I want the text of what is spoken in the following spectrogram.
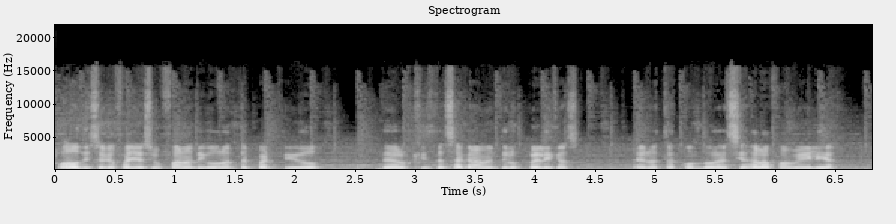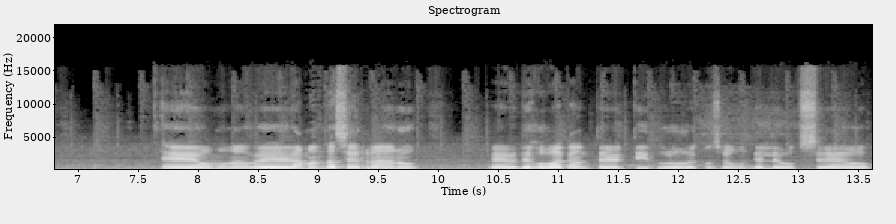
wow, dice que falleció un fanático durante el partido de los Kings de Sacramento y los Pelicans. En nuestras condolencias a la familia. Eh, vamos a ver, Amanda Serrano eh, dejó vacante el título del Consejo Mundial de Boxeo.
